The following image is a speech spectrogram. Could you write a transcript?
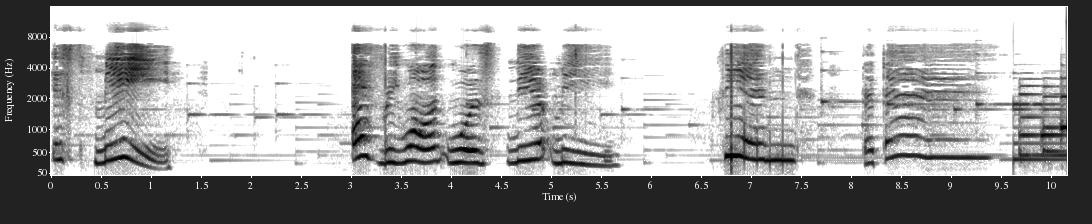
It's me. Everyone was near me. The end. Bye bye.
